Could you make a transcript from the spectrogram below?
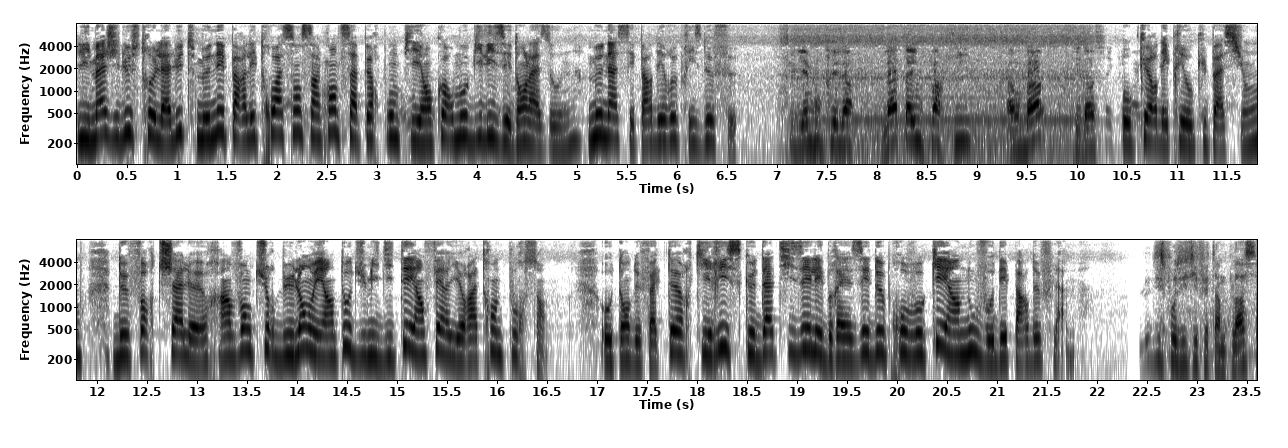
l'image illustre la lutte menée par les 350 sapeurs-pompiers encore mobilisés dans la zone, menacés par des reprises de feu. C'est bien bouclé là. Là, tu as une partie en bas. Au cœur des préoccupations, de fortes chaleurs, un vent turbulent et un taux d'humidité inférieur à 30%. Autant de facteurs qui risquent d'attiser les braises et de provoquer un nouveau départ de flammes. Le dispositif est en place.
